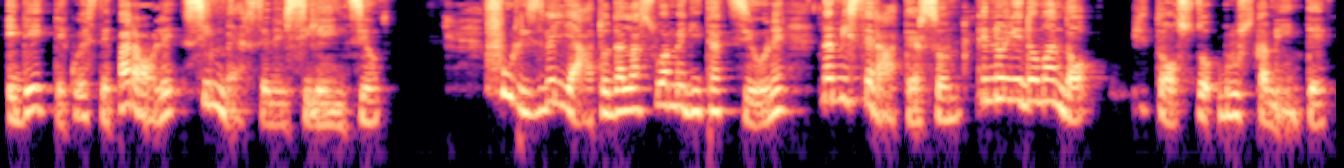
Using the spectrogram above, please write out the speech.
E dette queste parole si immerse nel silenzio. Fu risvegliato dalla sua meditazione da Mr. Utterson, che non gli domandò piuttosto bruscamente.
